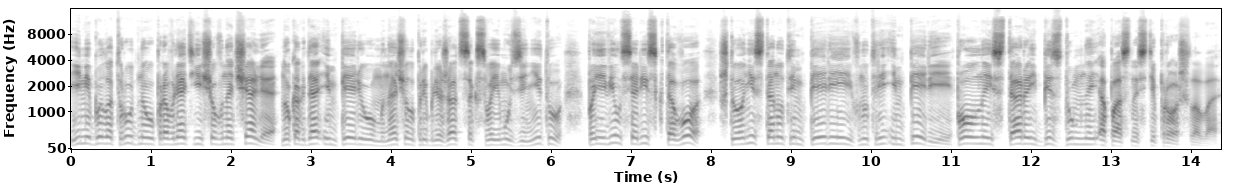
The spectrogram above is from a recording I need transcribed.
Ими было трудно управлять еще в начале, но когда Империум начал приближаться к своему зениту, появился риск того, что они станут империей внутри империи, полной старой бездумной опасности прошлого.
